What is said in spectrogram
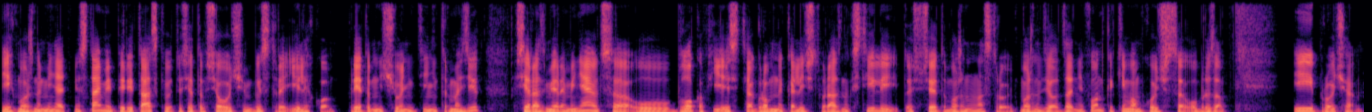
их можно менять местами, перетаскивать, то есть это все очень быстро и легко. При этом ничего нигде не тормозит, все размеры меняются, у блоков есть огромное количество разных стилей, то есть все это можно настроить. Можно делать задний фон, каким вам хочется образом и прочее.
